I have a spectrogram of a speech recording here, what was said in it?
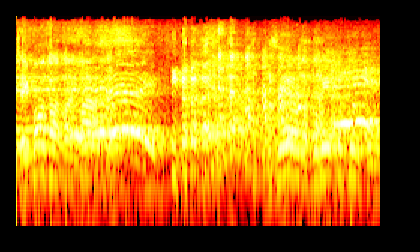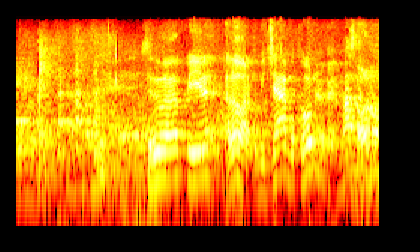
Sei pronto alla palpata? Stasera lo documento tutto. Se dura la fila. Allora, cominciamo con... Basta poco.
